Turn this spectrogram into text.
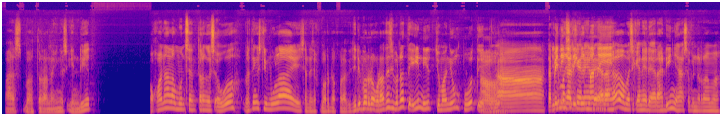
Pas baturan aing geus indit. Pokoknya lamun center geus eueuh, berarti geus dimulai cenah cek baru berarti. Jadi baru teh sebenarnya indit, cuma nyumput gitu. Oh. Ah, tapi Jadi masih kene mana? daerah, heeh, masih kene daerah dinya sebenarnya mah.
